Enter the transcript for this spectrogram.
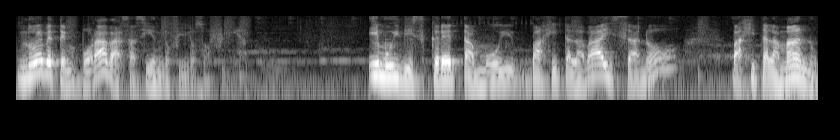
nueve temporadas haciendo filosofía. Y muy discreta, muy bajita la baisa, ¿no? Bajita la mano.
